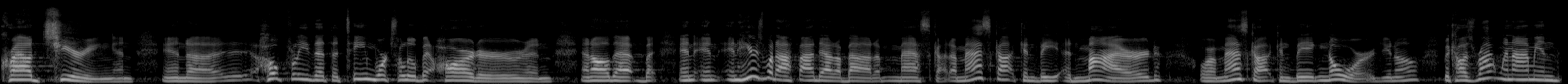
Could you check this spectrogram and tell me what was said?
crowd cheering and and uh, hopefully that the team works a little bit harder and and all that but and and and here's what i find out about a mascot a mascot can be admired or a mascot can be ignored, you know? Because right when I'm in,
